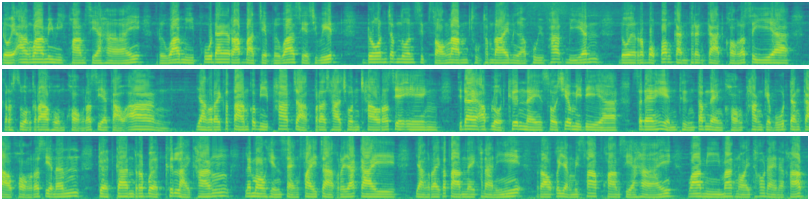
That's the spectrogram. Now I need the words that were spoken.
โดยอ้างว่าไม่มีความเสียหาย หรือว่ามีผู้ได้รับบาดเจ็บหรือว่าเสียชีวิต โดรนจำนวน 12 ลำถูกทำลายเหนือภูมิภาคเบียน โดยระบบป้องกันพลังกาศของรัสเซีย กระทรวงกลาโหมของรัสเซียกล่าวอ้าง อย่างไรก็ตามก็มีภาพจากประชาชนชาวรัสเซียเอง ที่ได้อัปโหลดขึ้นในโซเชียลมีเดียแสดงให้เห็นถึงตำแหน่งของคลังเก็บอาวุธดังกล่าวของรัสเซียนั้น เกิดการระเบิดขึ้นหลายครั้ง และมองเห็นแสงไฟจากระยะไกล อย่างไรก็ตามในขณะนี้ เราก็ยังไม่ทราบความเสียหายว่ามีมากน้อยเท่าใดนะครับ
